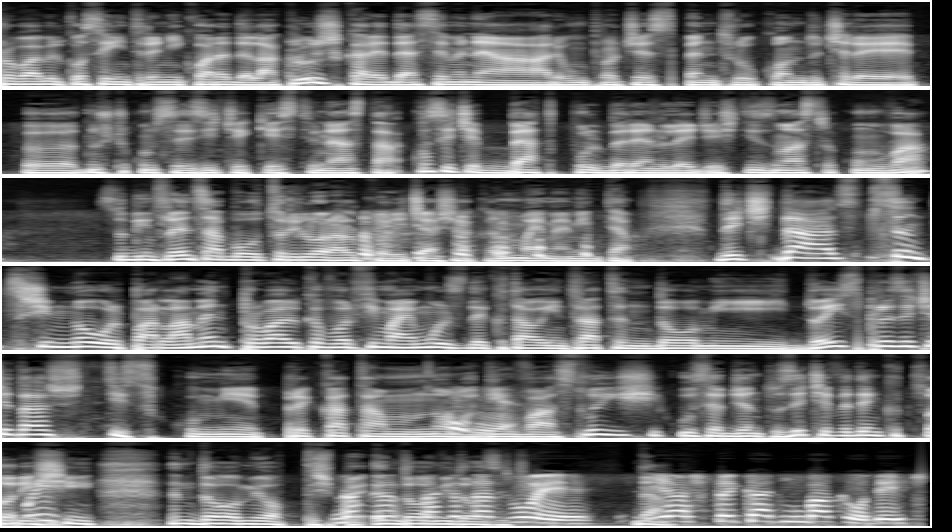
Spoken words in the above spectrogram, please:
probabil că o să intre Nicoare de la Cluj, care de asemenea are un proces pentru conducere, uh, nu știu cum se zice chestiunea asta, cum se zice beat pulbere în lege, știți noastră cumva? Sub influența băuturilor alcoolice, așa că nu mai mi-aminteam. Deci, da, sunt și în noul Parlament, probabil că vor fi mai mulți decât au intrat în 2012, dar știți cum e, precat am nouă Cum e? din Vaslui și cu Sergentul 10, vedem cât ori Păi, și în 2018, Dacă, în dacă 2020. dați voie, Da. da. eu aș pleca din Bacău, de aici,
